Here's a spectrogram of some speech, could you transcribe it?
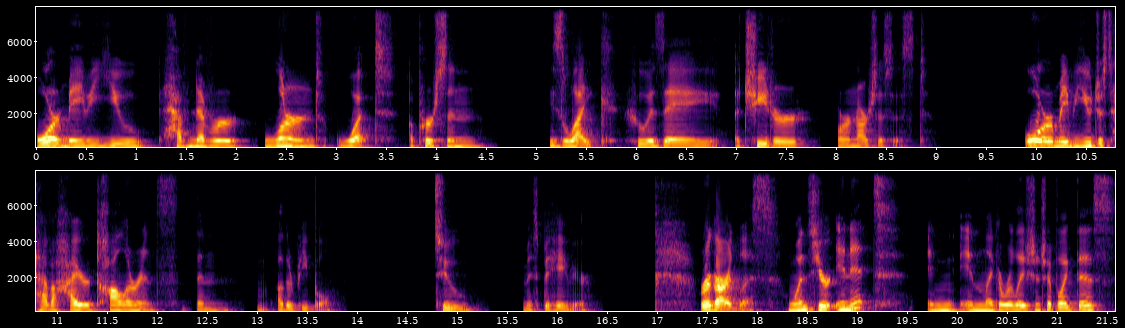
Or maybe you have never learned what a person is like who is a, a cheater or a narcissist. Or maybe you just have a higher tolerance than other people to misbehavior. Regardless, once you're in it, in in like a relationship like this,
